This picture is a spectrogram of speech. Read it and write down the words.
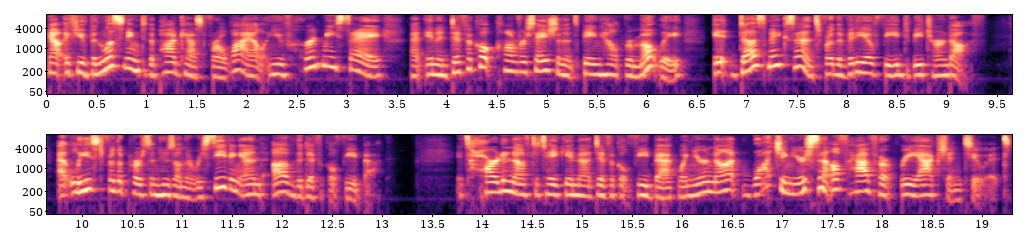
Now, if you've been listening to the podcast for a while, you've heard me say that in a difficult conversation that's being held remotely, it does make sense for the video feed to be turned off, at least for the person who's on the receiving end of the difficult feedback. It's hard enough to take in that difficult feedback when you're not watching yourself have a reaction to it.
